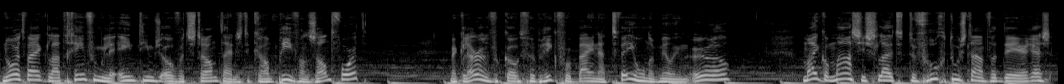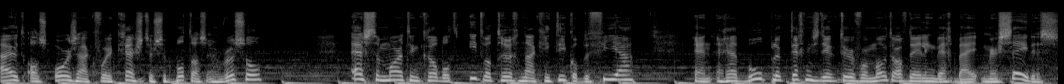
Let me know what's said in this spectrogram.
Noordwijk laat geen Formule 1 teams over het strand tijdens de Grand Prix van Zandvoort. McLaren verkoopt fabriek voor bijna 200 miljoen euro. Michael Masi sluit te vroeg toestaan van DRS uit als oorzaak voor de crash tussen Bottas en Russell. Aston Martin krabbelt iets wat terug na kritiek op de FIA. En Red Bull plukt technisch directeur voor motorafdeling weg bij Mercedes.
